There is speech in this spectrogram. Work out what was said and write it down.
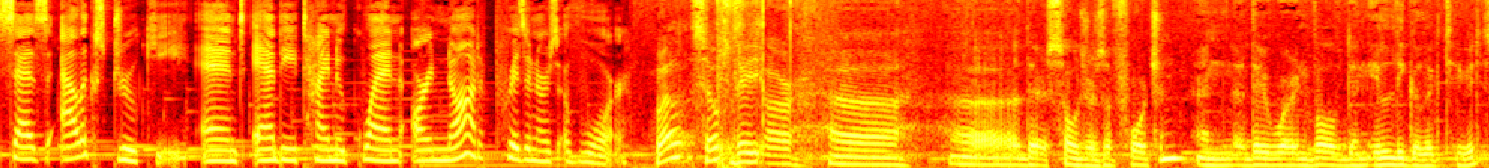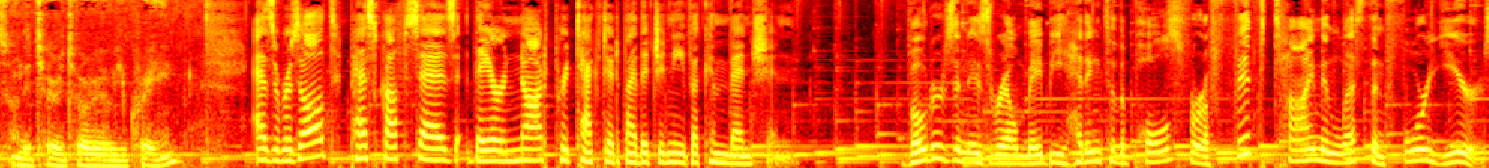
says Alex Drueke and Andy Tynuguen are not prisoners of war. Well, so they are. Uh... Uh, they're soldiers of fortune, and they were involved in illegal activities on the territory of Ukraine. As a result, Peskov says they are not protected by the Geneva Convention. Voters in Israel may be heading to the polls for a fifth time in less than four years.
